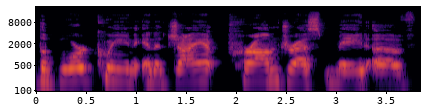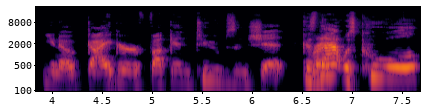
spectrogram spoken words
the Borg Queen in a giant prom dress made of you know Geiger fucking tubes and shit. Because Right. that was cool,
